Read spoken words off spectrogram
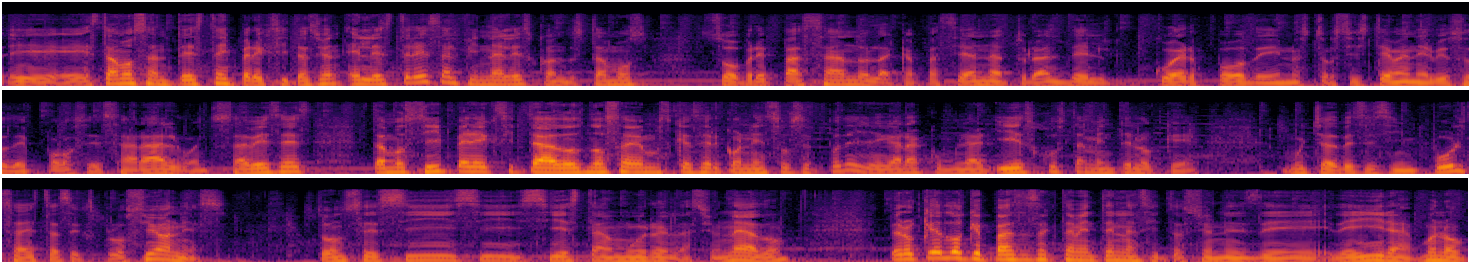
eh, estamos ante esta hiperexcitación, el estrés al final es cuando estamos sobrepasando la capacidad natural del cuerpo, de nuestro sistema nervioso de procesar algo. Entonces, a veces estamos hiperexcitados, no sabemos qué hacer con eso, se puede llegar a acumular y es justamente lo que muchas veces impulsa estas explosiones. Entonces sí, sí, sí está muy relacionado. Pero ¿qué es lo que pasa exactamente en las situaciones de, ira? Bueno,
